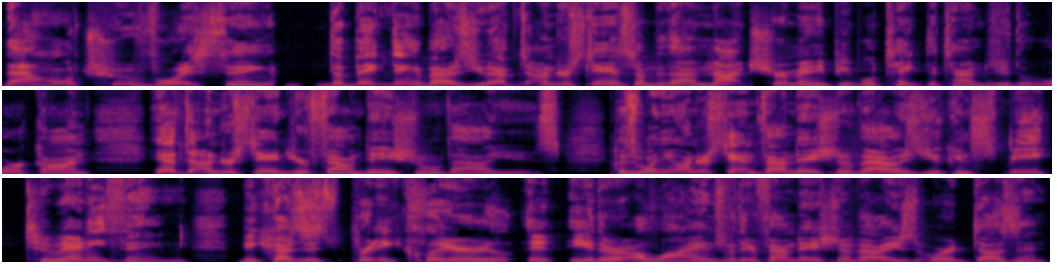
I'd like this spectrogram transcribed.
that whole true voice thing the big thing about it is you have to understand something that i'm not sure many people take the time to do the work on you have to understand your foundational values because when you understand foundational values you can speak to anything because it's pretty clear it either aligns with your foundational values or it doesn't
